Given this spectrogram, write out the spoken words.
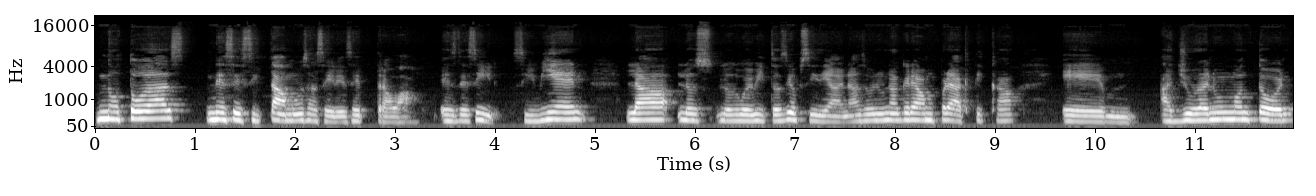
no todas necesitamos hacer ese trabajo. Es decir, si bien los, huevitos de obsidiana son una gran práctica, em, ayudan un montón,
